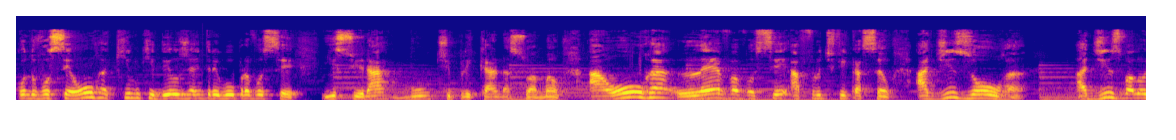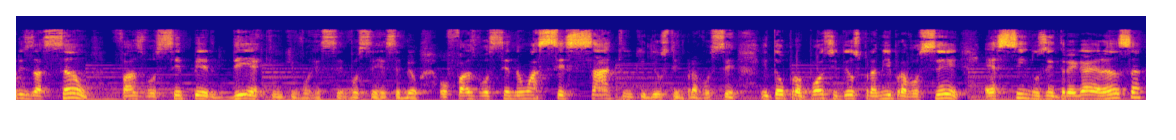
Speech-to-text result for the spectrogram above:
Quando você honra aquilo que Deus já entregou para você, isso irá multiplicar na sua mão. A honra leva você à frutificação. A desonra A desvalorização faz você perder aquilo que você recebeu, ou faz você não acessar aquilo que Deus tem para você. Então, o propósito de Deus para mim e para você é sim nos entregar a herança,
